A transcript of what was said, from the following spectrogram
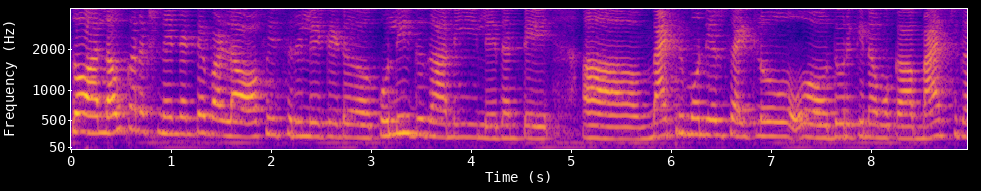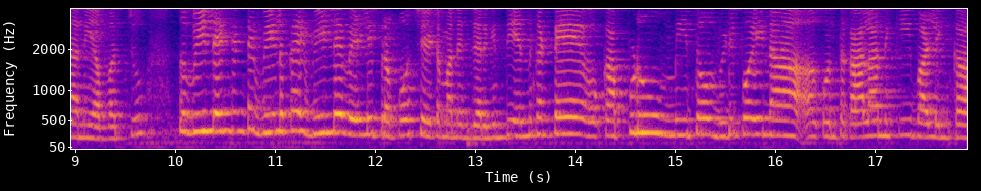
సో ఆ లవ్ కనెక్షన్ ఏంటంటే వాళ్ళ ఆఫీస్ రిలేటెడ్ కొలీగ్ కానీ లేదంటే మ్యాట్రిమోనియల్ సైట్లో దొరికిన ఒక మ్యాచ్ కానీ అవ్వచ్చు. సో వీళ్ళు ఏంటంటే వీళ్ళకై వీళ్ళే వెళ్ళి ప్రపోజ్ చేయటం అనేది జరిగింది. ఎందుకంటే ఒకప్పుడు మీతో విడిపోయిన కొంతకాలానికి వాళ్ళు ఇంకా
